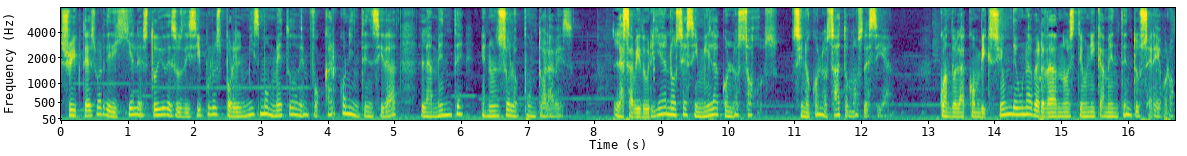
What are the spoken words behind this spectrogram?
Sri Yukteswar dirigía el estudio de sus discípulos por el mismo método de enfocar con intensidad la mente en un solo punto a la vez. La sabiduría no se asimila con los ojos, sino con los átomos, decía. Cuando la convicción de una verdad no esté únicamente en tu cerebro,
